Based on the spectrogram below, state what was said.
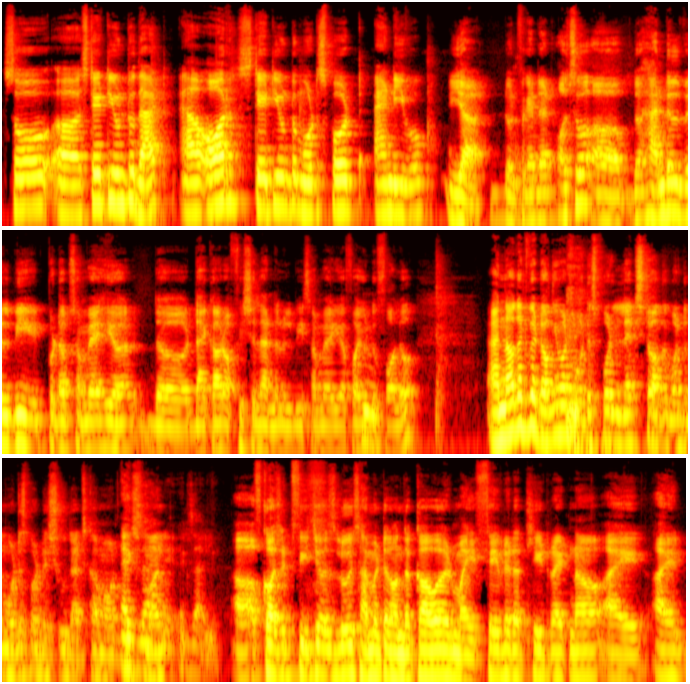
So uh, stay tuned to that uh, or stay tuned to Motorsport and Evo. Yeah, don't forget that. Also, uh, the handle will be put up somewhere here. The Dakar official handle will be somewhere here for you Hmm. to follow. And now that we're talking about motorsport, let's talk about the motorsport issue that's come out this Exactly, month. exactly. Uh, of course, it features Lewis Hamilton on the cover, my favorite athlete right now. I, I,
